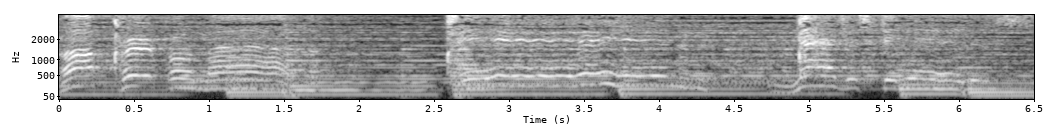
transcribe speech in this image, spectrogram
Far purple mountain majesties.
